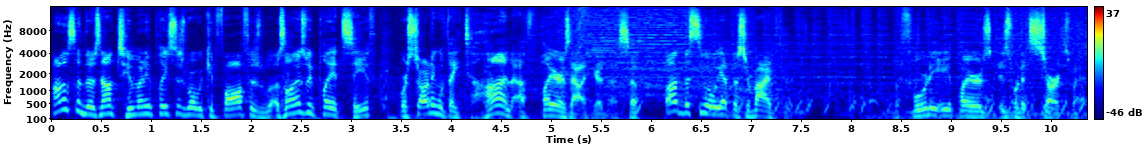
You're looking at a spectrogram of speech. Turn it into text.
honestly, there's not too many places where we could fall off as, as long as we play it safe. We're starting with a ton of players out here though, so we'll have to see what we have to survive through. The 48 players is what it starts with.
